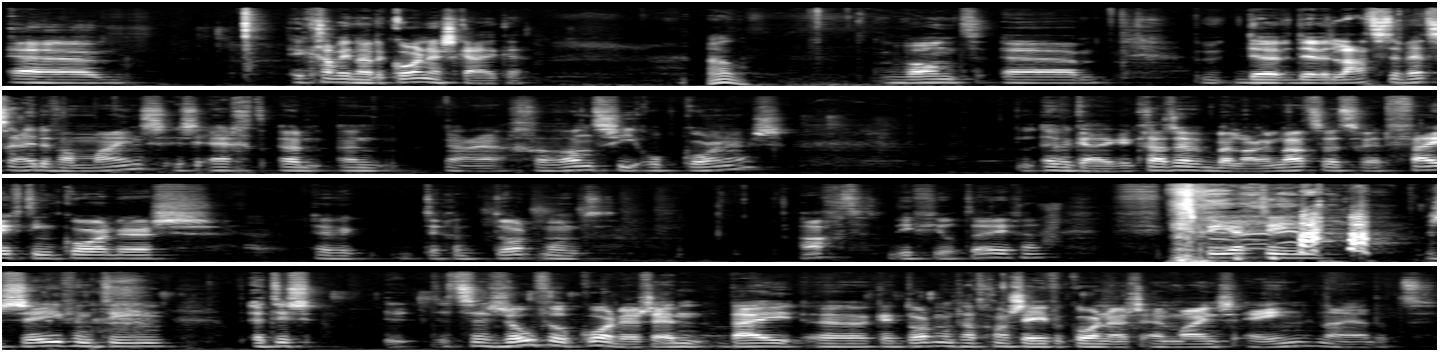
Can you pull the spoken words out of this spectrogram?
ehm, ik ga weer naar de corners kijken. Oh. Want ehm, de, de laatste wedstrijden van Mainz is echt een, een nou ja, garantie op corners. Even kijken, ik ga eens even bij lang. De laatste wedstrijd 15 corners. Even tegen Dortmund 8, die viel tegen. 14, 17. Het, is, het zijn zoveel corners. En bij, eh, kijk, Dortmund had gewoon 7 corners en Mainz 1. Nou ja, dat.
